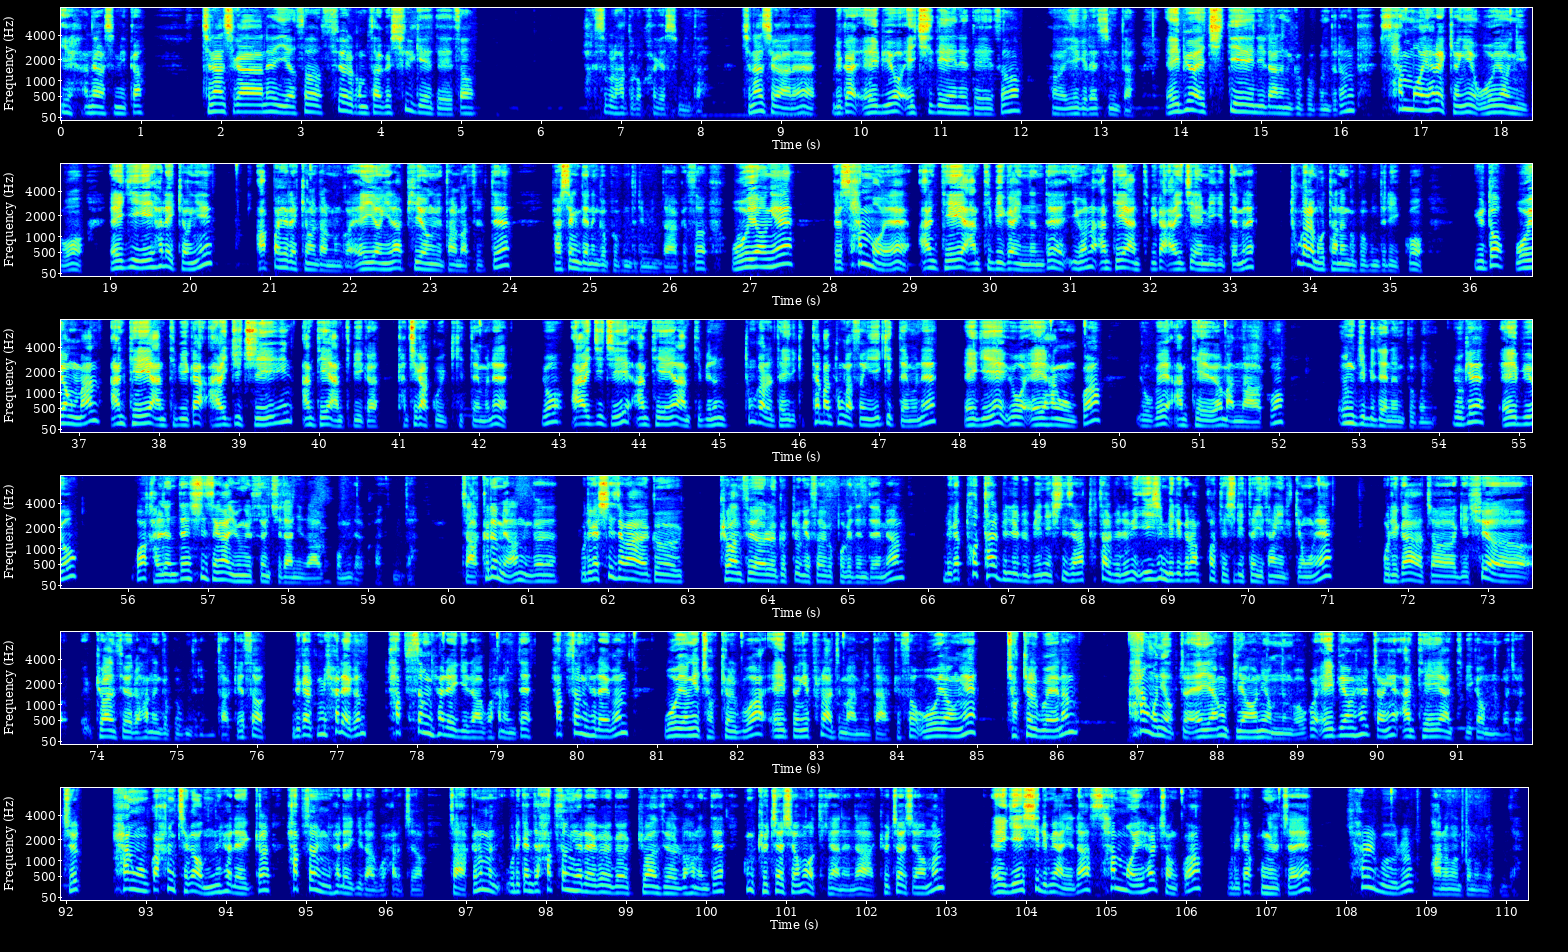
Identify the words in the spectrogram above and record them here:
예, 안녕하십니까. 지난 시간에 이어서 수혈 검사 그 실기에 대해서 학습을 하도록 하겠습니다. 지난 시간에 우리가 ABO HDN에 대해서 어, 얘기를 했습니다. ABO HDN이라는 그 부분들은 산모의 혈액형이 O형이고 아기의 혈액형이 아빠 혈액형을 닮은 거 A형이나 B형을 닮았을 때 발생되는 그 부분들입니다. 그래서 O형의 그 산모에 안티에 안티비가 있는데 이거는 안티에 안티비가 IgM이기 때문에 통과를 못하는 그 부분들이 있고 유독 O형만 안티에 안티비가 IgG인 안티에 안티비가 같이 갖고 있기 때문에 요 IgG 안티에 안티비는 통과를 돼 이렇게 태반 통과성이 있기 때문에 애기의 요 A 항원과 요게 안티에와 만나갖고 응집이 되는 부분. 요게 ABO 와 관련된 신생아 융일성 질환이라고 보면 될 것 같습니다. 자, 그러면 그 우리가 신생아 그 교환 수혈 그쪽에서 이거 보게 된다면 우리가 토탈 빌리루빈이 신생아 토탈 빌리루빈 20mg per 데시리터 이상일 경우에 우리가 저기 수혈 교환 수혈을 하는 그 부분들입니다. 그래서 우리가 그럼 혈액은 합성 혈액이라고 하는데 합성 혈액은 O형의 적혈구와 A병의 플라즈마입니다. 그래서 O형의 적혈구에는 항원이 없죠. A항은 B항원이 없는 거고 AB형 혈장에 안티-A, 안티-B가 없는 거죠. 즉 항원과 항체가 없는 혈액을 합성 혈액이라고 하죠. 자, 그러면 우리가 이제 합성 혈액을 그 교환 수혈로 하는데 그럼 교차 시험은 어떻게 하느냐? 교차 시험은 애기의 씨름이 아니라 산모의 혈청과 우리가 공일자의 혈구를 반응을 보는 겁니다.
